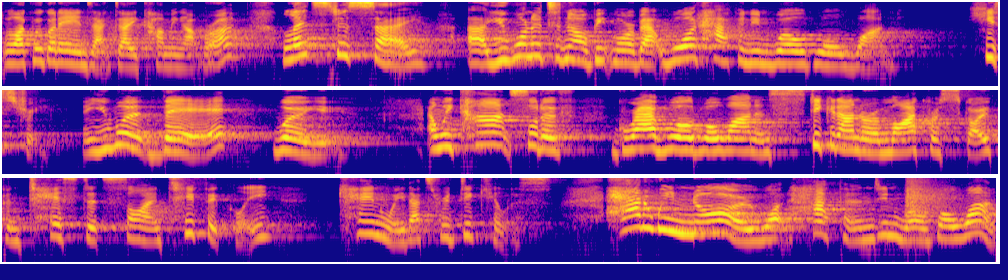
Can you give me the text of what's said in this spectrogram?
like we've got Anzac Day coming up, right? Let's just say uh, you wanted to know a bit more about what happened in World War One, history. You weren't there, were you? And we can't sort of grab World War One and stick it under a microscope and test it scientifically can we? That's ridiculous. How do we know what happened in World War One?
